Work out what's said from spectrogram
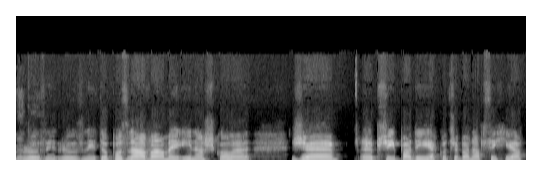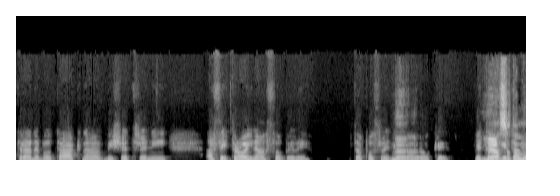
Jako... Různý, různý. To poznáváme i na škole, že eh, případy jako třeba na psychiatra nebo tak na vyšetření asi trojnásobily za poslední ne, dva roky. Je to, já se to tomu...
